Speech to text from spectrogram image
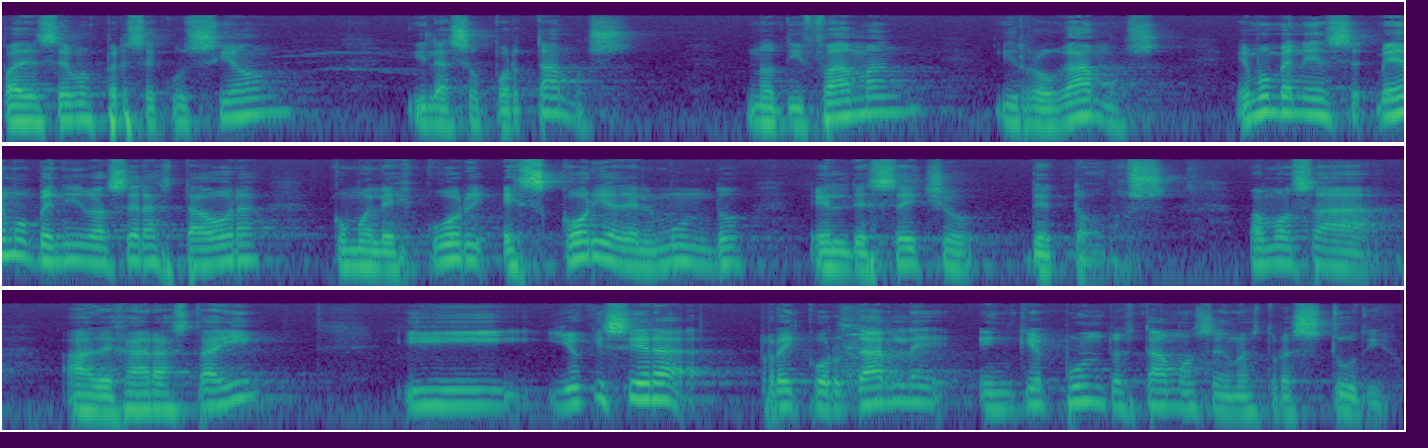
padecemos persecución y la soportamos. Nos difaman y rogamos. Hemos venido, a ser hasta ahora como la escoria del mundo, el desecho de todos. Vamos a dejar hasta ahí. Y yo quisiera recordarle en qué punto estamos en nuestro estudio.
